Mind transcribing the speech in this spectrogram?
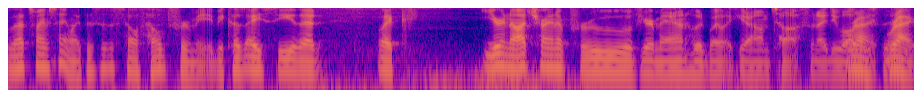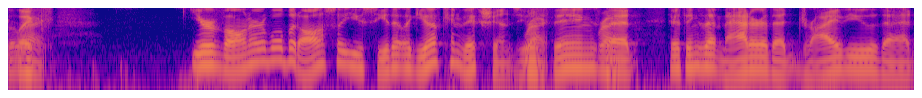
that's why i'm saying like this is a self-help for me because i see that like you're not trying to prove your manhood by like yeah i'm tough and i do all Right, these things right, but like right. You're vulnerable but also you see that like you have convictions you Right, have things right. that there are things that matter that drive you that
